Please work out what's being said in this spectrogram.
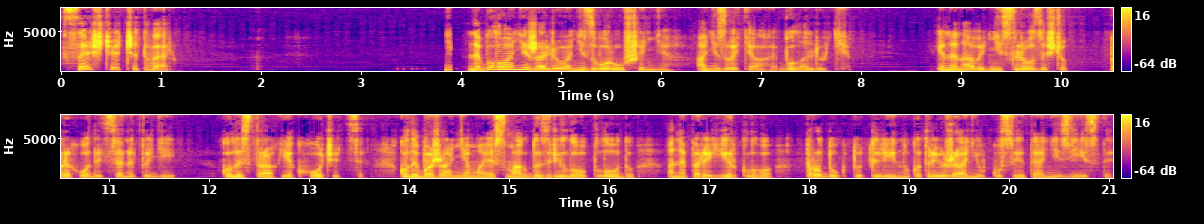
Все ще четвер. Не було ані жалю, ані зворушення, ані звитяги, була лють. І ненавидні сльози, що приходить це не тоді, коли страх як хочеться, коли бажання має смак дозрілого плоду, а не перегірклого продукту тліну, котрий вже ані вкусити, ані з'їсти,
